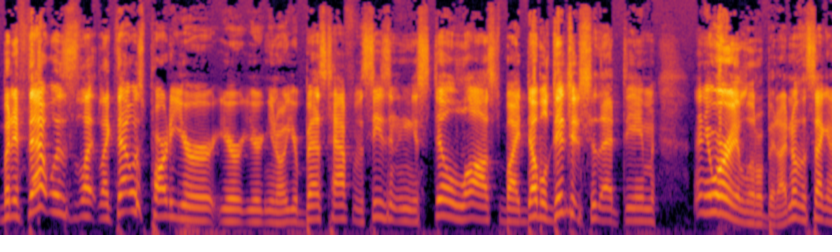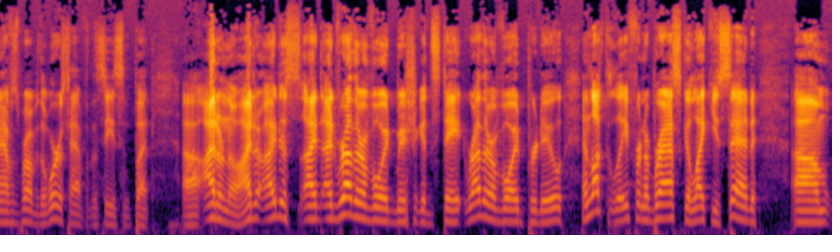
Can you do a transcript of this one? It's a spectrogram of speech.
But if that was like like that was part of your your your you know your best half of the season, and you still lost by double digits to that team. Then you worry a little bit. I know the second half was probably the worst half of the season, but uh, I don't know. I, I just I'd, I'd rather avoid Michigan State, rather avoid Purdue, and luckily for Nebraska, like you said, um,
